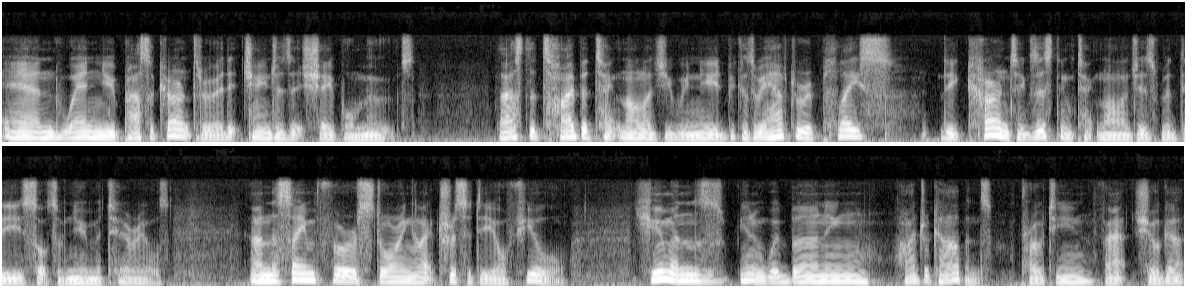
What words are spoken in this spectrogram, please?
And when you pass a current through it, it changes its shape or moves. That's the type of technology we need because we have to replace the current existing technologies with these sorts of new materials. And the same for storing electricity or fuel. Humans, you know, we're burning hydrocarbons, protein, fat, sugar,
